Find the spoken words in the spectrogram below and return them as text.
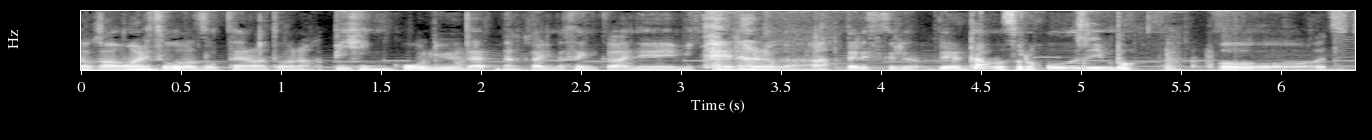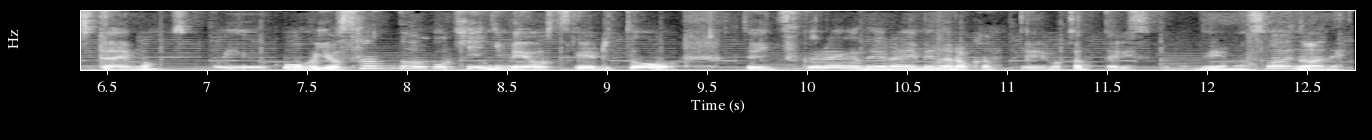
なんか余りそうだぞってなると、なんか備品購入だなんかありませんかねみたいなのがあったりするので、多分その法人も自治体もそういうこう予算の動きに目をつけると、じゃいつくらいが狙い目なのかって分かったりするので、まあそういうのはね、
